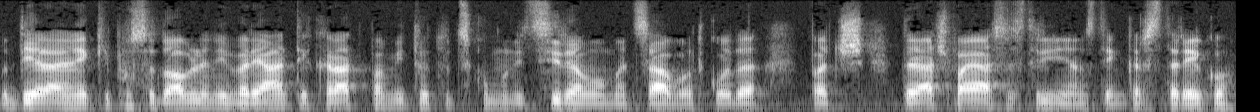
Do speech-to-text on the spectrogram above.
dela na neki posodobljeni varianti, krat pa mi to tudi komuniciramo med sabo. Tako da pač, drugač pa ja se strinjam s tem, kar ste rekel.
